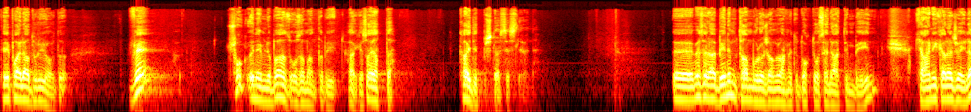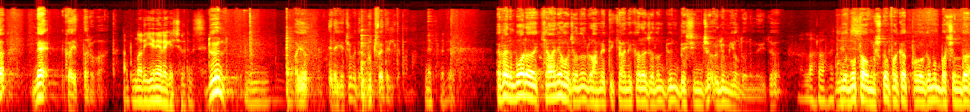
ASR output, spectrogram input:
Teyp hala duruyordu. Ve çok önemli bazı o zaman tabii herkes hayatta. Kaydetmişler seslerini. Ee, mesela benim tambur hocam rahmetli Doktor Selahattin Bey'in Kani Karaca'yla ne kayıtları vardı. Bunları yeni ele geçirdiniz. Dün, hayır ele geçemedi, lütfedildi bana. Ediyorum. Efendim bu arada Kani Hoca'nın, rahmetli Kani Karaca'nın dün 5. ölüm yıl dönümüydü. Allah rahmet Buraya not almıştım fakat programın başında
